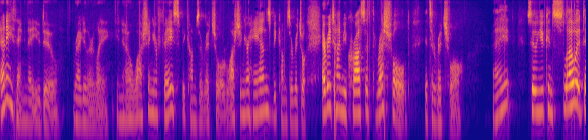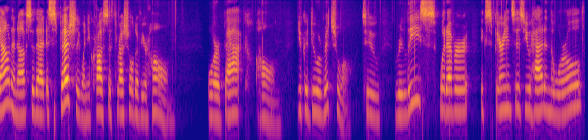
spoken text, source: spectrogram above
Anything that you do regularly, you know, washing your face becomes a ritual, washing your hands becomes a ritual. Every time you cross a threshold, it's a ritual, right? So you can slow it down enough so that, especially when you cross the threshold of your home or back home, you could do a ritual to release whatever experiences you had in the world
